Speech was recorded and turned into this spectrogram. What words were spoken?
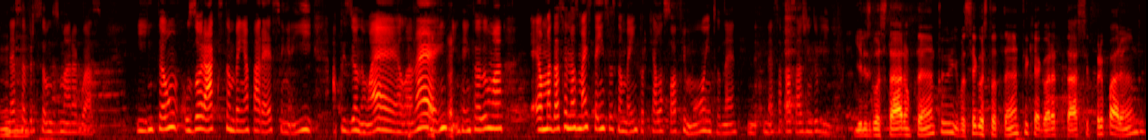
nessa versão dos Maraguás. E então os Orax também aparecem aí, aprisionam ela, né? Enfim, tem toda uma. É uma das cenas mais tensas também, porque ela sofre muito, né? Nessa passagem do livro. E eles gostaram tanto, e você gostou tanto, que agora está se preparando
